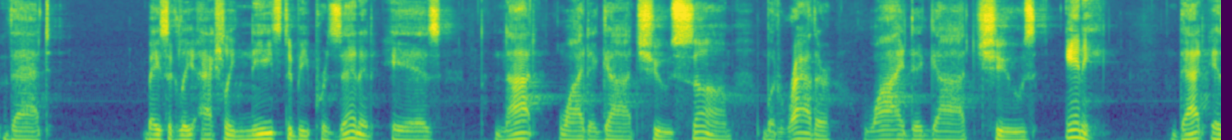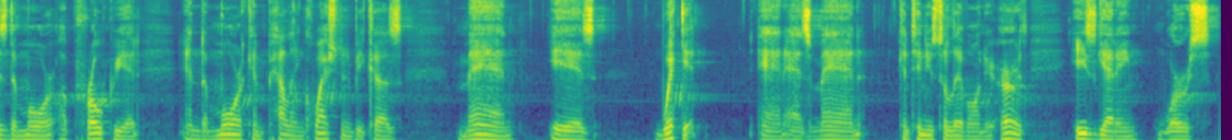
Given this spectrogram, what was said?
that basically actually needs to be presented is not why did God choose some, but rather why did God choose any? That is the more appropriate and the more compelling question because man is wicked. And as man continues to live on the earth, he's getting worse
